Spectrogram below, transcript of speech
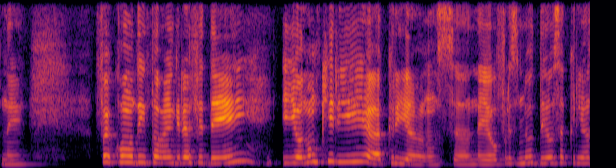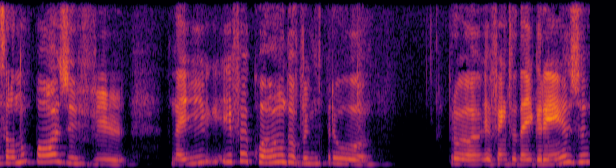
né? Foi quando, então, eu engravidei e eu não queria a criança, né? Eu falei assim, meu Deus, a criança ela não pode vir né? E, e foi quando eu vim para o evento da igreja.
